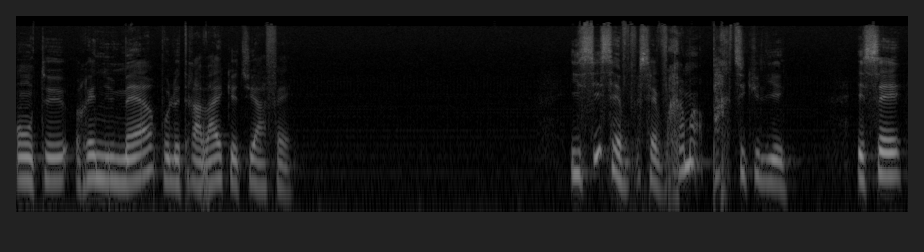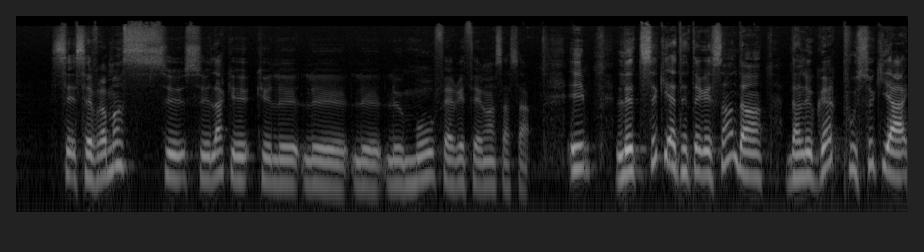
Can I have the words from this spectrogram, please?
on te rémunère pour le travail que tu as fait. Ici, c'est vraiment particulier. Et c'est vraiment cela que, le, le, le, mot fait référence à ça. Et ce qui est intéressant dans, dans le grec, pour ceux qui a,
